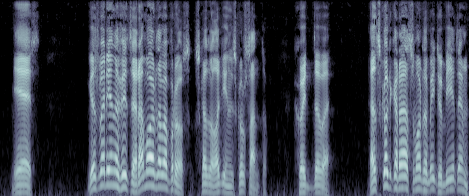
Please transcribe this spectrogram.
— Есть. «Господин офицер, а можно вопрос?» — сказал один из курсантов. «Хоть два». «А сколько раз можно быть убитым?»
